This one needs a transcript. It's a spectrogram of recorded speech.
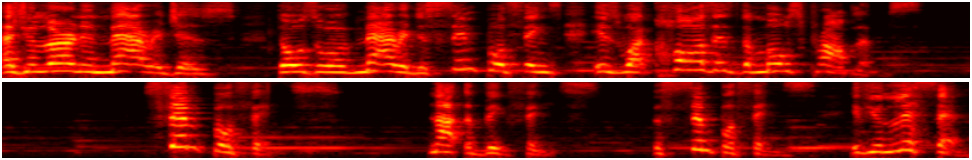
As you learn in marriages, those who are married, the simple things is what causes the most problems. Simple things, not the big things, the simple things. If you listen,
